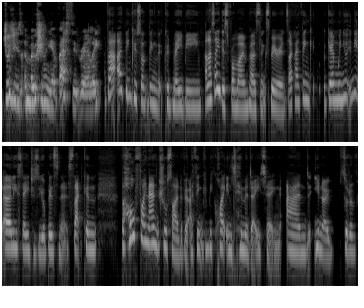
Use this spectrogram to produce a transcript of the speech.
judges emotionally invested really. That i think is something that could maybe and i say this from my own personal experience like i think again when you're in the early stages of your business that can the whole financial side of it i think can be quite intimidating and you know sort of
